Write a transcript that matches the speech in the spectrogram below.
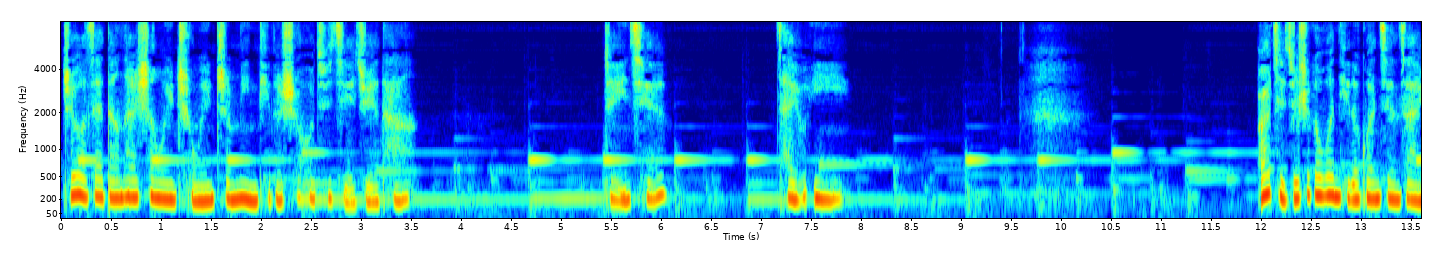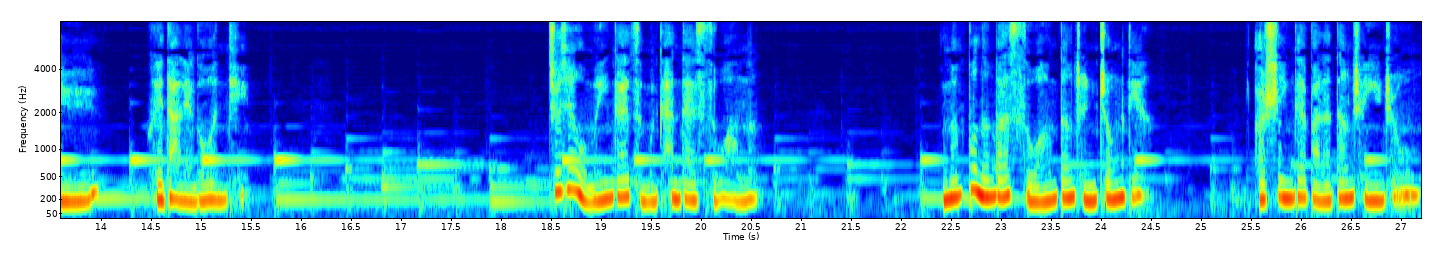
只有在当它尚未成为真命题的时候去解决它，这一切才有意义。而解决这个问题的关键在于回答两个问题：究竟我们应该怎么看待死亡呢？我们不能把死亡当成终点，而是应该把它当成一种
